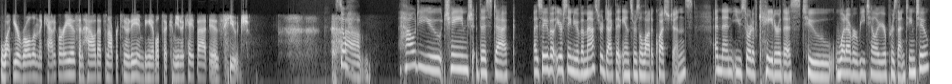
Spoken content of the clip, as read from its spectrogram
what your role in the category is and how that's an opportunity and being able to communicate that is huge. So, Um, how do you change this deck? Uh, so you have a, you're saying you have a master deck that answers a lot of questions, and then you sort of cater this to whatever retailer you're presenting to.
